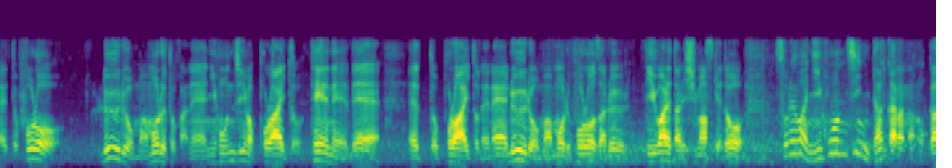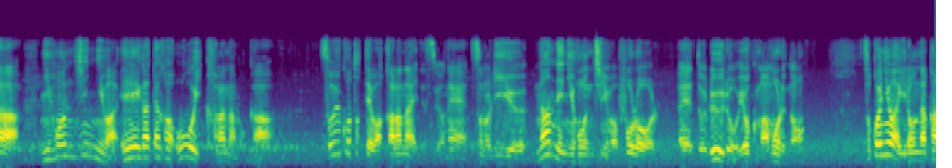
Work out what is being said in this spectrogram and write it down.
えっと、フォロー、ルールを守るとかね、日本人はポライト、丁寧で、えっと、ポライトでね、ルールを守る、フォローザルールって言われたりしますけど、それは日本人だからなのか、日本人には A 型が多いからなのか、そういうことってわからないですよね、その理由。なんで日本人はフォロー、えーと、ルールをよく守るの？そこにはいろんな考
